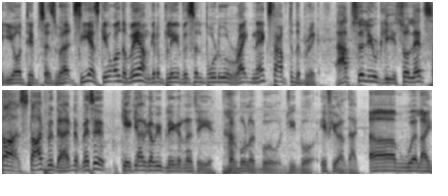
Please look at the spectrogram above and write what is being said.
your tips as well CSK all the way I am gonna play whistle Podu right next after the break. So let's uh, start with that. वैसे KKR का भी प्ले करना चाहिए जीतबो if you have that. Well I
